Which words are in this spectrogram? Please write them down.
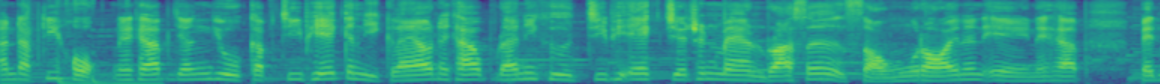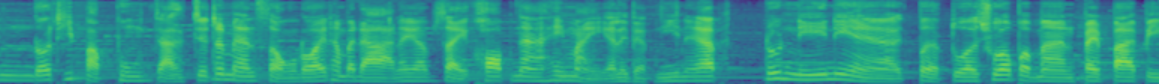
อันดับที่ 6 นะครับ ยังอยู่กับ GPX กันอีกแล้วนะครับ และนี่คือ GPX Gentleman Racer 200 นั่นเองนะครับ เป็นรถที่ปรับปรุงจาก Gentleman 200 ธรรมดานะครับ ใส่ครอบหน้าให้ใหม่อะไรแบบนี้นะครับ รุ่นนี้เนี่ยเปิดตัวช่วงประมาณปลายปลายปี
